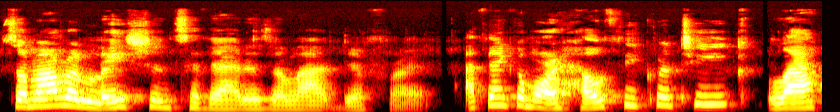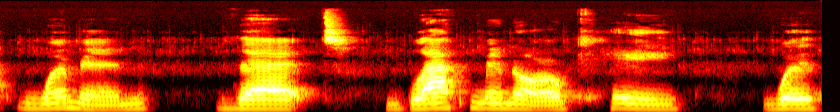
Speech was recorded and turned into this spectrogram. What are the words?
So my relation to that is a lot different. I think a more healthy critique, black women that black men are okay with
